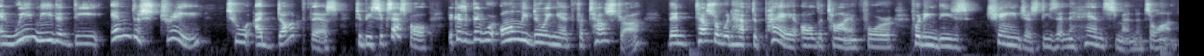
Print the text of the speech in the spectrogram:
And we needed the industry to adopt this to be successful. Because if they were only doing it for Telstra, then Telstra would have to pay all the time for putting these changes, these enhancements, and so on.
